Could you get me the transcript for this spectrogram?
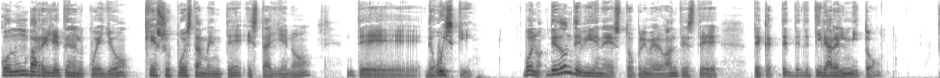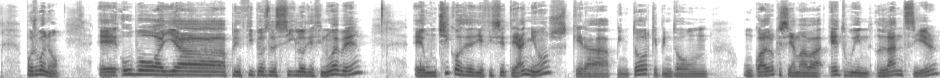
con un barrilete en el cuello que supuestamente está lleno de, de whisky. Bueno, ¿de dónde viene esto primero, antes de, de tirar el mito? Pues bueno, eh, hubo allá a principios del siglo XIX eh, un chico de 17 años, que era pintor, que pintó un, cuadro que se llamaba Edwin Landseer,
